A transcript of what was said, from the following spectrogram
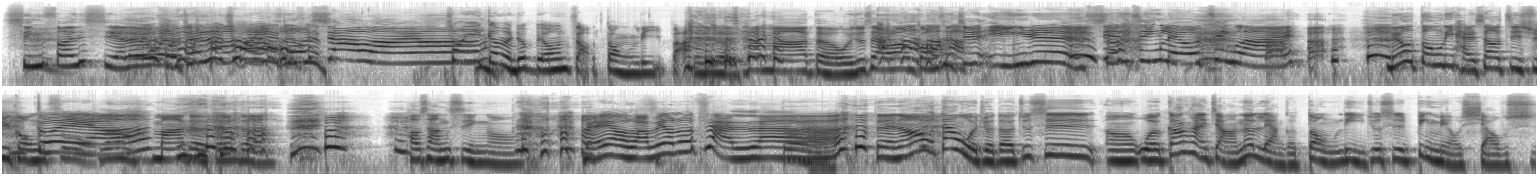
心酸血泪，我觉得创业就是活下来啊！创业根本就不用找动力吧？真的他妈的，我就是要让公司继续营运，现金流进动力还是要继续工作。对呀、啊，妈的，真的。好伤心哦，没有啦，没有那么惨啦。对对，然后但我觉得就是，嗯、呃，我刚才讲的那两个动力就是并没有消失，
